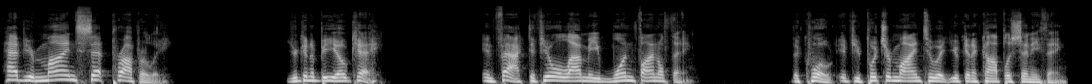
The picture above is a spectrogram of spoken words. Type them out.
have your mind set properly, you're going to be okay. In fact, if you'll allow me one final thing, the quote, if you put your mind to it, you can accomplish anything.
